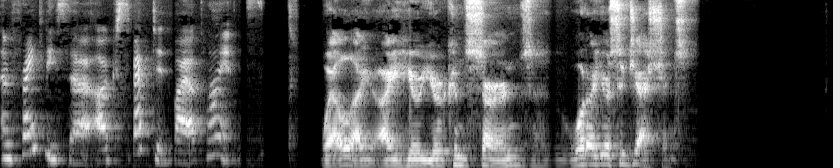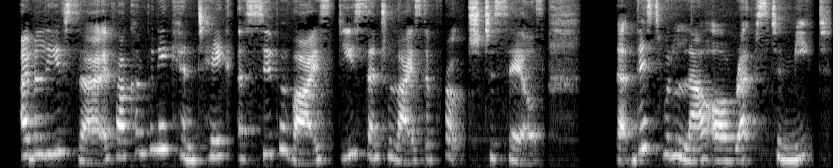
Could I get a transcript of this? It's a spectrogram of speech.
and, frankly, sir, are expected by our clients. Well, I, I hear your concerns. What are your suggestions? I believe, sir, if our company can take a supervised, decentralized approach to sales, that this would allow our reps to meet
